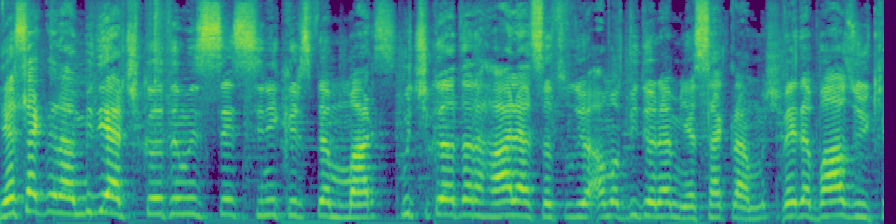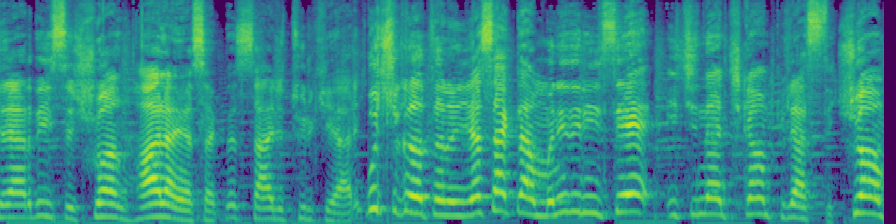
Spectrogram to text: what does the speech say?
Yasaklanan bir diğer çikolatamız ise Snickers ve Mars. Bu çikolatalar hala satılıyor ama bir dönem yasaklanmış ve de bazı ülkelerde ise şu an hala yasaklı. Sadece Türkiye hariç. Bu çikolatanın yasaklanma nedeni ise içinden çıkan plastik. Şu an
